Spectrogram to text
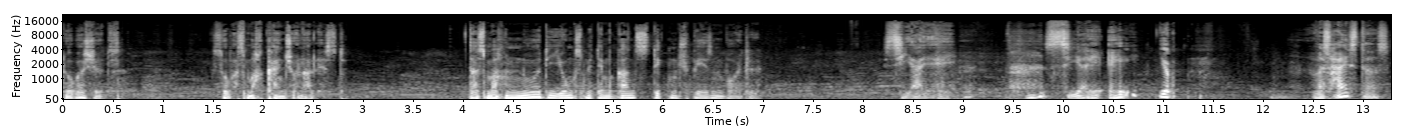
Doberschütz, sowas macht kein Journalist. Das machen nur die Jungs mit dem ganz dicken Spesenbeutel. CIA. CIA? Ja. Was heißt das?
